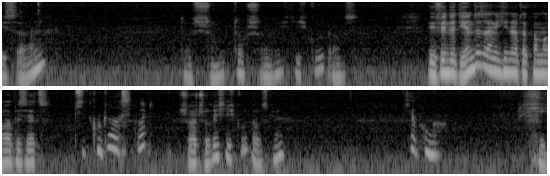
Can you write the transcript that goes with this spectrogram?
Ich sagen. Das schaut doch schon richtig gut aus. Wie findet ihr das eigentlich hinter der Kamera bis jetzt? Sieht gut aus. Gut. Schaut schon richtig gut aus, gell? Ich habe Hunger.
